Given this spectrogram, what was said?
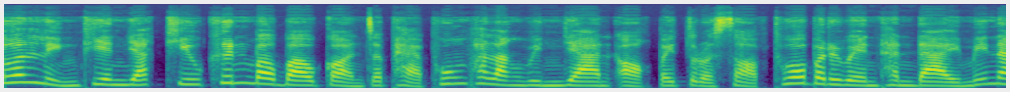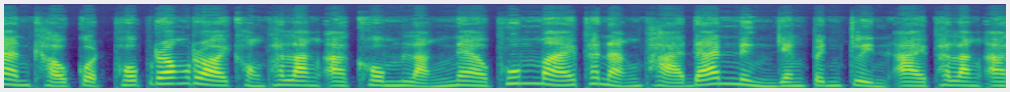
ต้นหลิงเทียนยักคิ้วขึ้นเบาๆก่อนจะแผ่พุ่งพลังวิญญาณออกไปตรวจสอบทั่วบริเวณทันใดไม่นานเขากดพบร่องรอยของพลังอาคมหลังแนวพุ่มไม้ผนังผาด้านหนึ่งยังเป็นกลิ่นอายพลังอา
